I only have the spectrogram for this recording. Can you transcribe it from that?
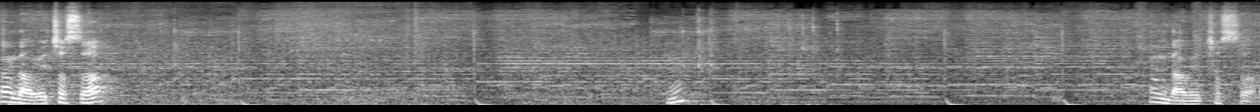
형 나 외쳤어? 응? 형 나 외쳤어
